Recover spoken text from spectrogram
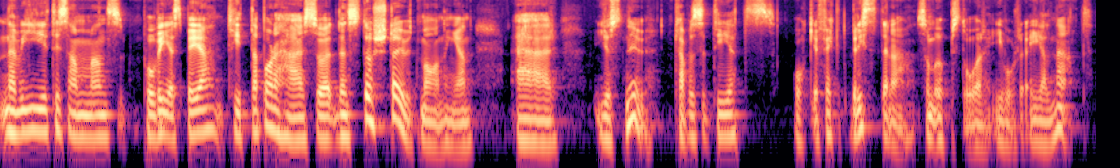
när vi tillsammans på VSB tittar på det här så den största utmaningen är just nu kapacitets och effektbristerna som uppstår i vårt elnät.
